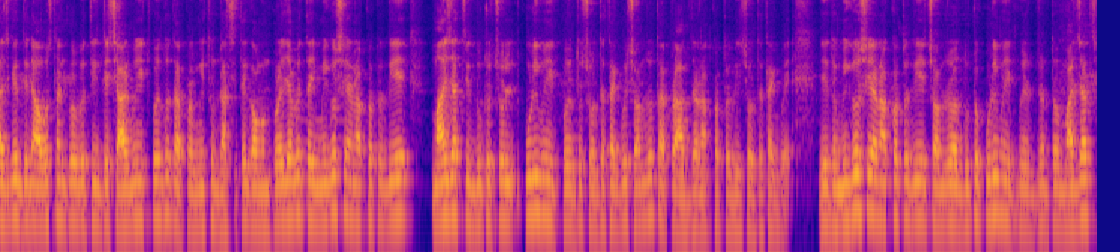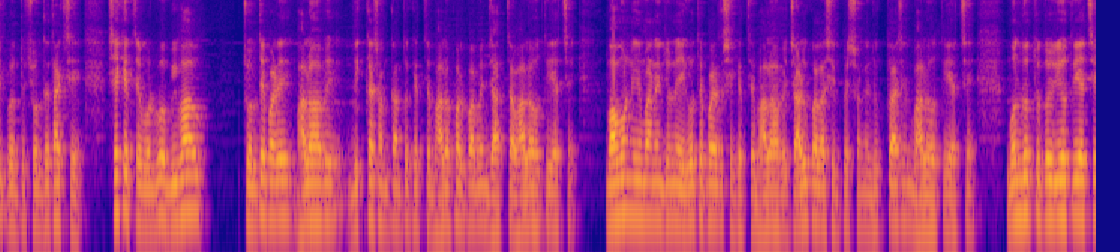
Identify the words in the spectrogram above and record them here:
আজকের দিনে অবস্থান করবে তিনটে চার মিনিট পর্যন্ত, তারপর মিথুন রাশিতে গমন করে যাবে। তাই মৃগশিরা নক্ষত্র দিয়ে মাঝযাত্রী দুটো চল, কুড়ি মিনিট পর্যন্ত চলতে থাকবে চন্দ্র, তারপর আদ্রা নক্ষত্র দিয়ে চলতে থাকবে। যেহেতু মৃগশিরা নক্ষত্র দিয়ে চন্দ্র দুটো কুড়ি মিনিট পর্যন্ত মাঝযাত্রী পর্যন্ত চলতে থাকছে, সেক্ষেত্রে বলব বিবাহ চলতে পারে, ভালো হবে। দীক্ষা সংক্রান্ত ক্ষেত্রে ভালো ফল পাবেন, যাত্রা ভালো হতে যাচ্ছে। ভবন নির্মাণের জন্য এগোতে পারেন, সেক্ষেত্রে ভালো হবে। চারুকলা শিল্পের সঙ্গে যুক্ত আছেন, ভালো হতে যাচ্ছে। বন্ধুত্ব তৈরি হতে যাচ্ছে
